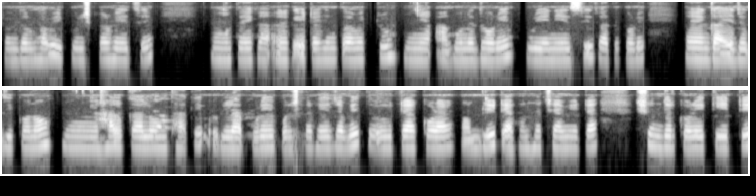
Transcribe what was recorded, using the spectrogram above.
সুন্দরভাবেই পরিষ্কার হয়েছে। তো এটা কিন্তু আমি একটু আগুনে ধরে পুড়িয়ে নিয়েছি যাতে করে গায়ে যদি কোনো হালকা লোম থাকে ওগুলা পুড়ে পরিষ্কার হয়ে যাবে। তো ওইটা করা কমপ্লিট এখন হচ্ছে আমি এটা সুন্দর করে কেটে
